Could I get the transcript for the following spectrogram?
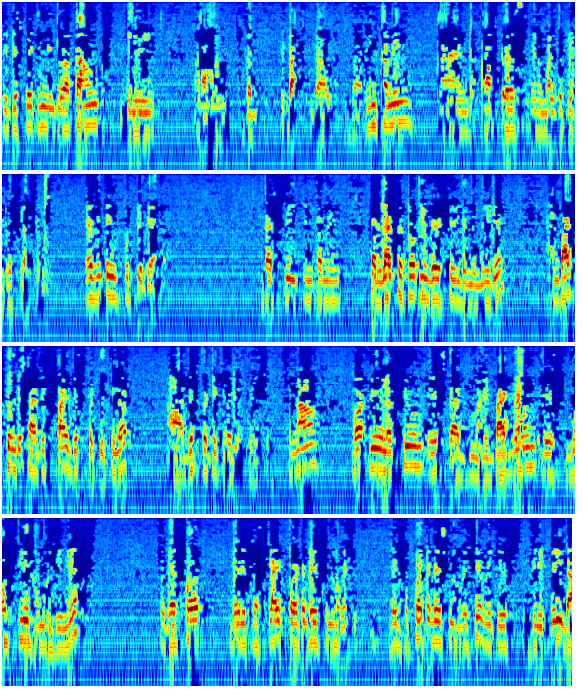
it is taking into account the um, the, the, the, the, incoming and after you know, multiple reflections, everything put together. That's the incoming. So that's the total wave field in the medium, and that's going to satisfy this particular uh, this particular equation. So now, what we will assume is that my background is mostly homogeneous. So therefore, there is a slight perturbation over here. There is a perturbation over here which is the tilde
